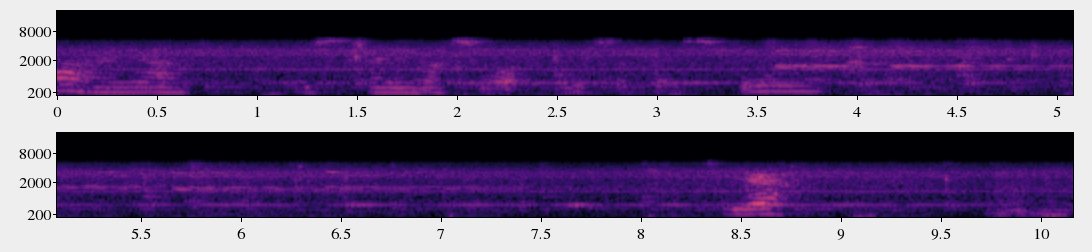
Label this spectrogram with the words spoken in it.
Oh yeah, just turning us what we're supposed to do. So yeah. Um,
